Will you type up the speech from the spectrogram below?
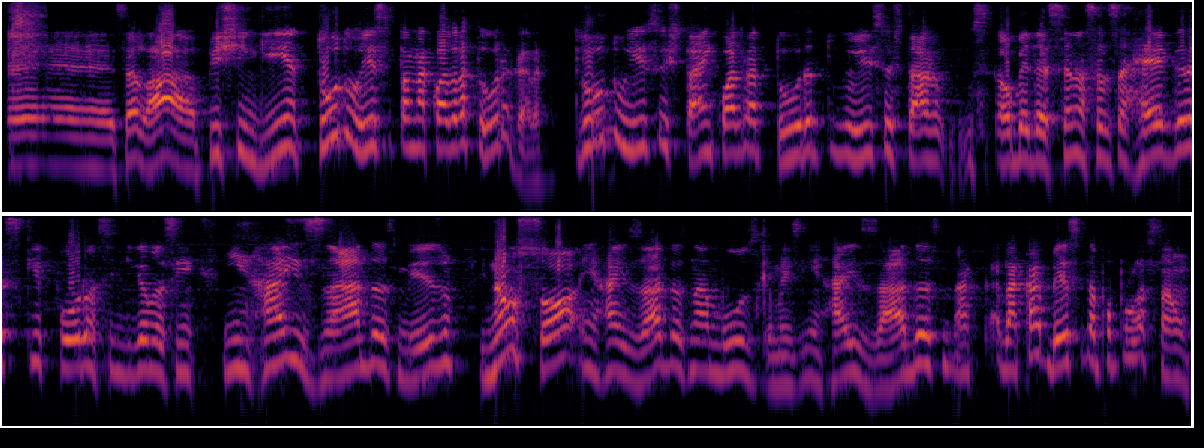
é, sei lá, Pixinguinha, tudo está na quadratura, cara. Tudo isso está em quadratura, tudo isso está obedecendo essas regras que foram, assim, digamos assim, enraizadas mesmo, e não só enraizadas na música, mas enraizadas na, na cabeça da população.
